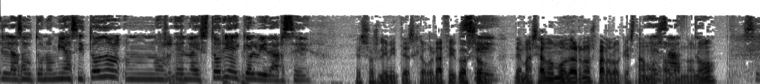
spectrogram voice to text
las autonomías y todo, mm, en la historia hay que olvidarse. Esos límites geográficos son demasiado modernos para lo que estamos hablando, ¿no? Sí.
